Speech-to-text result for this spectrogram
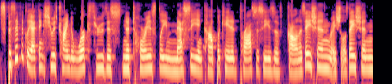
specifically, I think she was trying to work through this notoriously messy and complicated processes of colonization, racialization,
